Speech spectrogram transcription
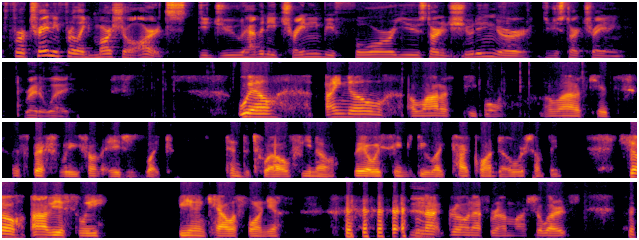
for training for like martial arts, did you have any training before you started shooting, or did you start training right away? Well, I know a lot of people, a lot of kids, especially from the ages like 10 to 12, you know, they always seem to do like taekwondo or something. So, obviously, being in California, not growing up around martial arts,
